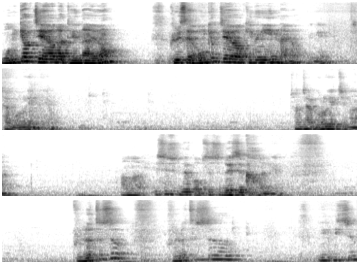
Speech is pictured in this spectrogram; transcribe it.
원격 제어가 되나요? 글쎄 원격 제어 기능이 있나요? 이게 잘 모르겠네요. 전 잘 모르겠지만 아마 있을 수도 있고 없을 수도 있을 것 같네요. 블루투스? 블루투스 이- 있을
